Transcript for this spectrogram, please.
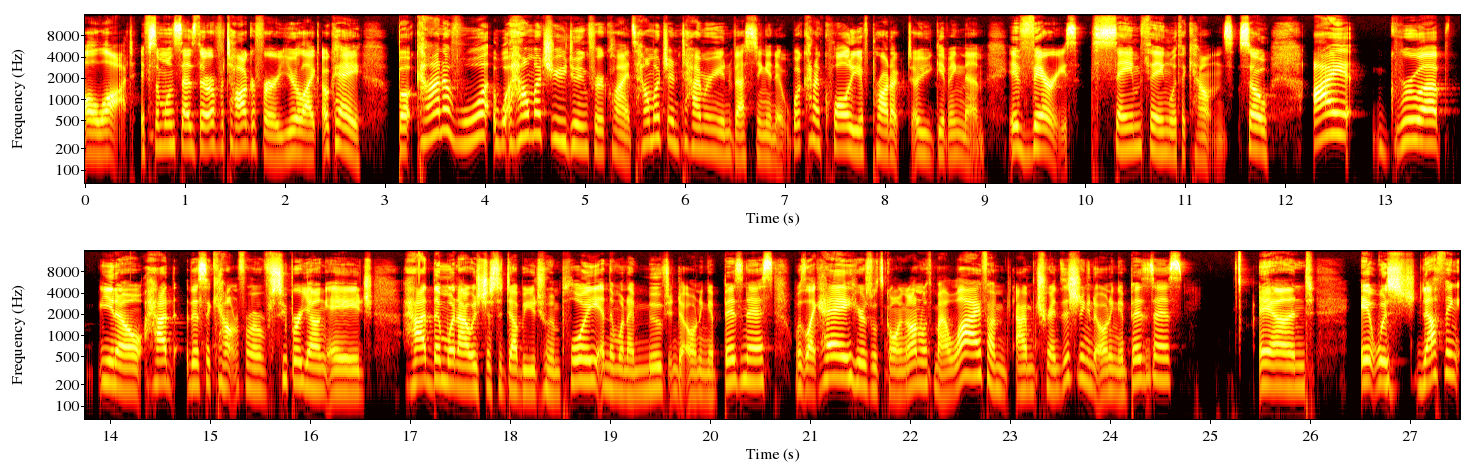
a lot. If someone says they're a photographer, you're like, okay, but kind of what, wh- how much are you doing for your clients? How much time are you investing in it? What kind of quality of product are you giving them? It varies. Same thing with accountants. So I grew up, you know, had this accountant from a super young age, had them when I was just a W 2 employee. And then when I moved into owning a business, was like, hey, here's what's going on with my life. I'm, I'm transitioning into owning a business. And it was nothing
